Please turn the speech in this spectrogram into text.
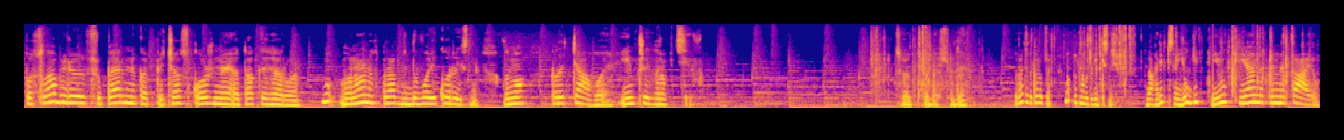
послаблює суперника під час кожної атаки героя. Ну, воно насправді доволі корисне. Воно притягує інших гравців. Це треба сюди. Давайте тепер оце. Ну, тут, мабуть, рідкісність. Да, рідкісна Югі. Юкі я не пам'ятаю,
